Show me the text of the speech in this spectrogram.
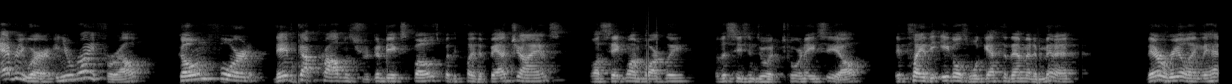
everywhere. And you're right, Ferrall. Going forward, they've got problems which are going to be exposed, but they play the bad Giants, lost Saquon Barkley, for the season to a torn ACL. They play the Eagles. We'll get to them in a minute. They're reeling. They had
